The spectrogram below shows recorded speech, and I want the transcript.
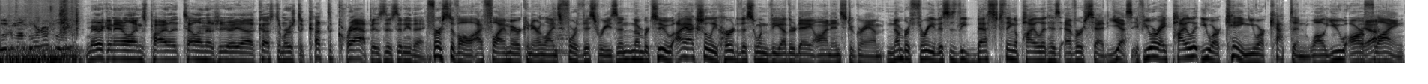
Welcome on board our flight. American Airlines pilot telling their uh, customers to cut the crap. Is this anything? First of all, I fly American Airlines for this reason. Number two, I actually heard this one the other day on Instagram. Number three, this is the best thing a pilot has ever said. Yes, if you are a pilot, you are king, you are captain while you are Yeah. flying.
